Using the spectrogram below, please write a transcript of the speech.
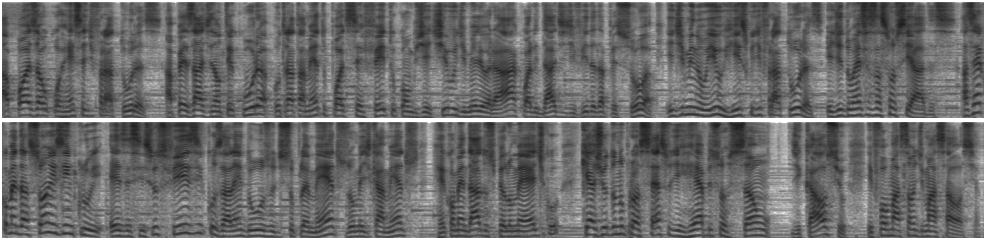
após a ocorrência de fraturas. Apesar de não ter cura, o tratamento pode ser feito com o objetivo de melhorar a qualidade de vida da pessoa e diminuir o risco de fraturas e de doenças associadas. As recomendações incluem exercícios físicos, além do uso de suplementos ou medicamentos recomendados pelo médico que ajudam no processo de reabsorção de cálcio e formação de massa óssea.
